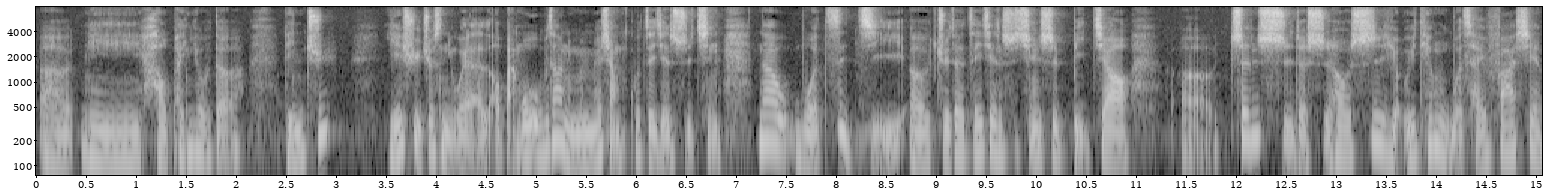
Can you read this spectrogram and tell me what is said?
呃，你好朋友的邻居，也许就是你未来的老板。我我不知道你们有没有想过这件事情。那我自己呃，觉得这件事情是比较。呃，真实的时候是有一天我才发现，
